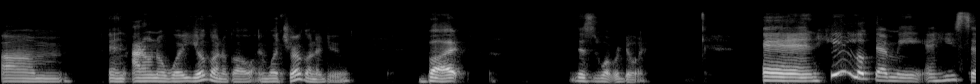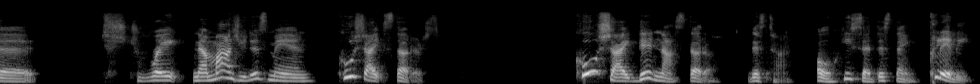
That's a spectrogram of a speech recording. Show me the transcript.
Um, and I don't know where you're gonna go and what you're gonna do, but this is what we're doing. And he looked at me and he said, straight. Now, mind you, this man, Cushite stutters. Cushite did not stutter this time. Oh, he said this thing clearly.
